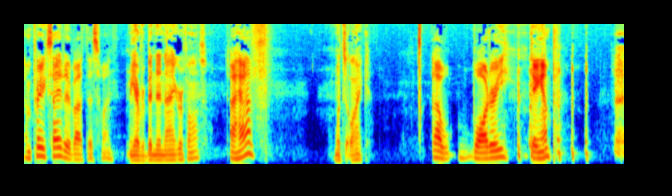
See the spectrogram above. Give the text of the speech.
I'm pretty excited about this one. You ever been to Niagara Falls? I have What's it like? uh, watery, damp. uh,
